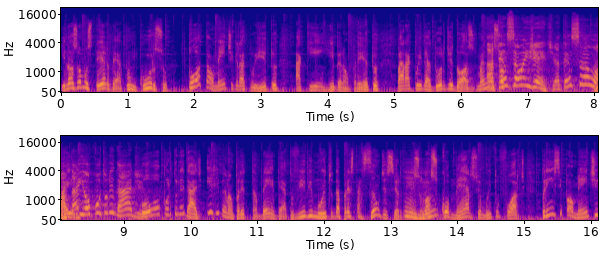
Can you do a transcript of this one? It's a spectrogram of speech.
E nós vamos ter, Beto, um curso totalmente gratuito aqui em Ribeirão Preto para cuidador de idosos. Mas não é só Atenção, hein, gente? Atenção, ó. Mas- Tá aí oportunidade. boa oportunidade. E Ribeirão Preto também, Beto, vive muito da prestação de serviço. O nosso comércio é muito forte, principalmente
